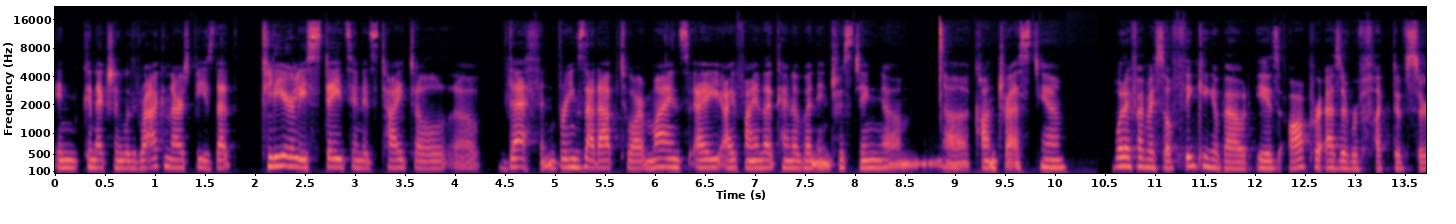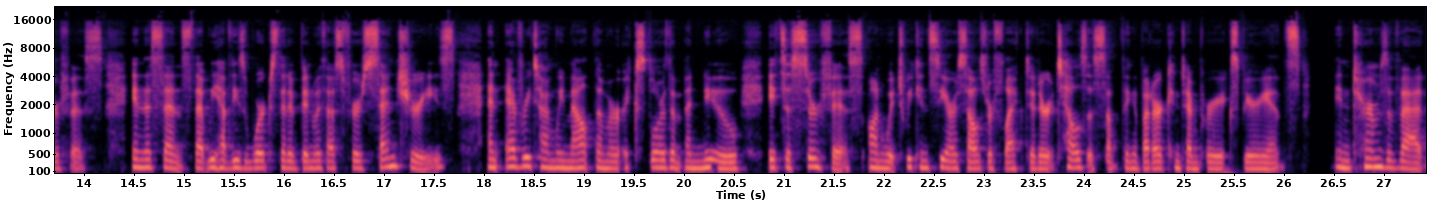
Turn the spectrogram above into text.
in connection with ragnar's piece that clearly states in its title uh, death and brings that up to our minds i i find that kind of an interesting um, uh, contrast yeah what I find myself thinking about is opera as a reflective surface in the sense that we have these works that have been with us for centuries. And every time we mount them or explore them anew, it's a surface on which we can see ourselves reflected or it tells us something about our contemporary experience. In terms of that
